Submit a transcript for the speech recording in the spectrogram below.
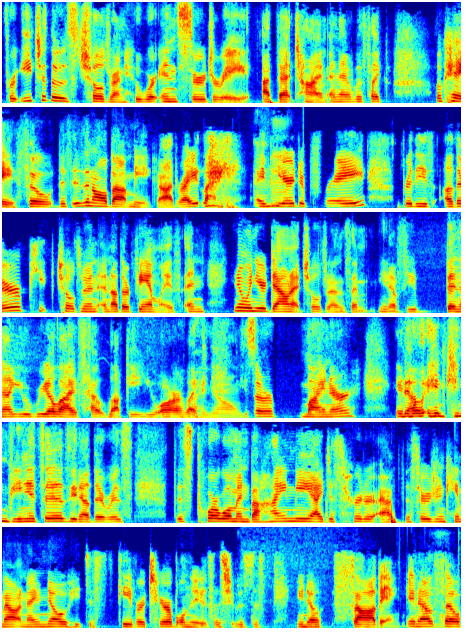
for each of those children who were in surgery at that time. And I was like, okay, so this isn't all about me, God, right? Like I'm mm-hmm. here to pray for these other pe- children and other families. And you know, when you're down at children's, and you know, if you've been there, you realize how lucky you are. Like these are minor, you know, inconveniences. You know, there was this poor woman behind me. I just heard her after the surgeon came out, and I know he just gave her terrible news, and she was just, you know, sobbing. You know, oh, so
